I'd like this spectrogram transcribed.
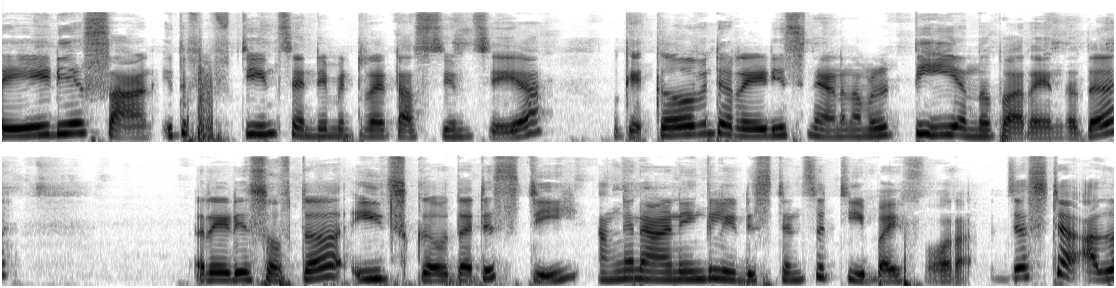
റേഡിയസ് ആണ്. ഇത് ഫിഫ്റ്റീൻ ആയിട്ട് അസ്യൂം ചെയ്യുക. ഓക്കെ കേർവിന്റെ റേഡിയസിനെയാണ് നമ്മൾ ടി എന്ന് പറയുന്നത്. Radius of the each curve that is T അങ്ങനെയാണെങ്കിൽ ഈ distance T by four just അത്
